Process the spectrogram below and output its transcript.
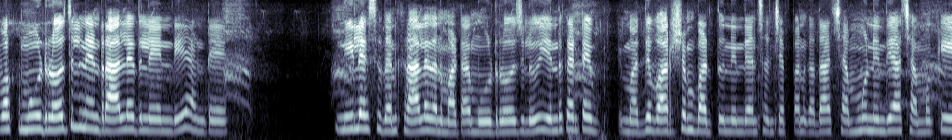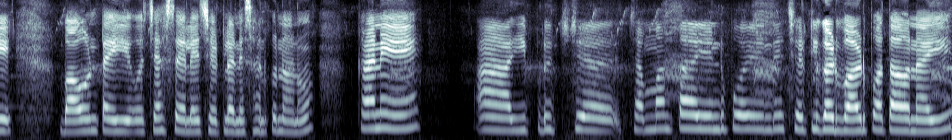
ఒక మూడు రోజులు నేను రాలేదులేండి. అంటే నీళ్ళేసేదానికి రాలేదనమాట మూడు రోజులు. ఎందుకంటే ఈ మధ్య వర్షం పడుతుంది అని అని చెప్పాను కదా. ఆ చెమ్మునింది ఆ చెమ్మకి బాగుంటాయి వచ్చేస్తాయిలే చెట్లు అనేసి అనుకున్నాను. కానీ ఇప్పుడు చె- చెమ్మంతా ఎండిపోయింది చెట్లు గడి వాడిపోతా ఉన్నాయి.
